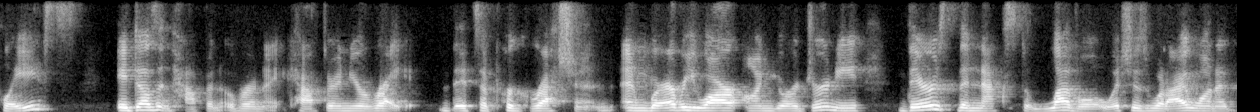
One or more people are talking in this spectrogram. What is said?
place it doesn't happen overnight, Catherine. You're right. It's a progression. And wherever you are on your journey, there's the next level, which is what I wanted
